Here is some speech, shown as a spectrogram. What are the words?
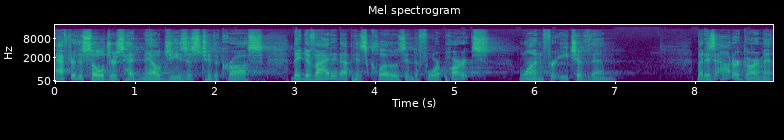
After the soldiers had nailed Jesus to the cross, they divided up his clothes into four parts, one for each of them. But his outer garment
